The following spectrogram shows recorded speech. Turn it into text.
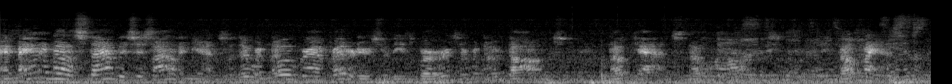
And man had not established this island yet, so there were no ground predators for these birds. There were no dogs, no cats, no hogs, no man.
